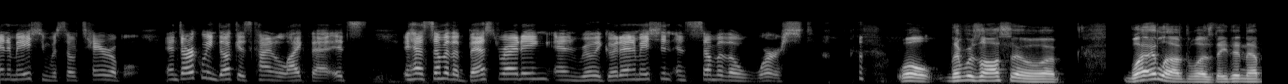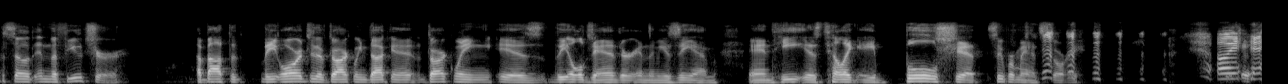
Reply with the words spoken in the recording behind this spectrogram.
animation was so terrible. And Darkwing Duck is kind of like that. It's, it has some of the best writing and really good animation, and some of the worst. Well, there was also uh, what I loved was they did an episode in the future about the the origin of Darkwing Duck, and Darkwing is the old janitor in the museum, and he is telling a bullshit Superman story. Oh yeah.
